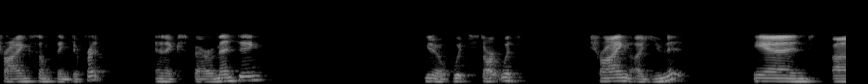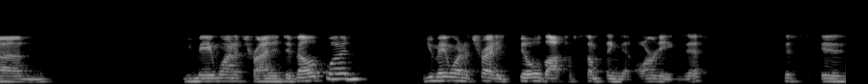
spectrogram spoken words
trying something different and experimenting. You know, would start with trying a unit and um, you may want to try to develop one. You may want to try to build off of something that already exists. This is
